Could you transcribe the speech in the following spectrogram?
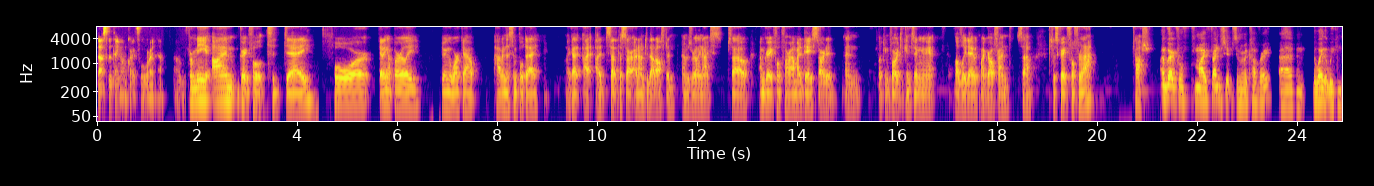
that's the thing I'm grateful for right now. For me, I'm grateful today for getting up early, doing a workout, having a simple day. Like I, I, I said at the start, I don't do that often. It was really nice. So I'm grateful for how my day started and looking forward to continuing it. Lovely day with my girlfriend. So just grateful for that. Josh. I'm grateful for my friendships in recovery, um, the way that we can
